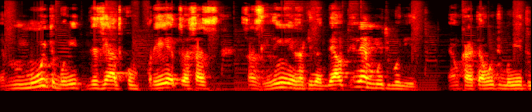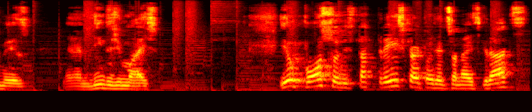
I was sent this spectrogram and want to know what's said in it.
É muito bonito, desenhado com preto, essas, essas linhas aqui da Delta, ele é muito bonito. É um cartão muito bonito mesmo, é lindo demais. E eu posso solicitar três cartões adicionais grátis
